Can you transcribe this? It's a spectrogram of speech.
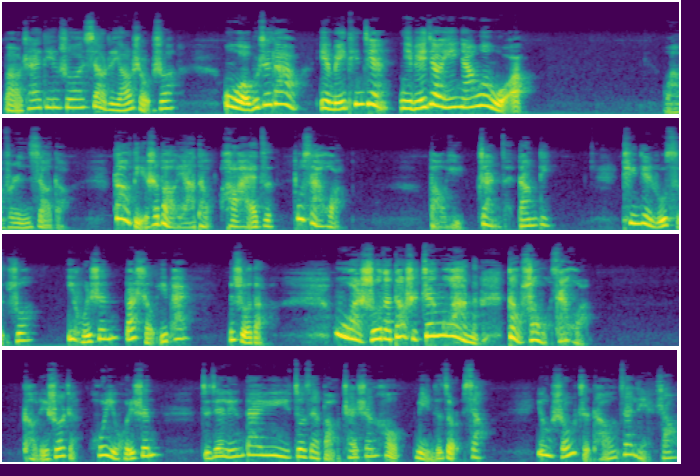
宝钗听说，笑着摇手说：“我不知道。”也没听见，你别叫姨娘问我。王夫人笑道：“到底是宝丫头，好孩子，不撒谎。”宝玉站在当地，听见如此说，一回身，把手一拍，说道：“我说的倒是真话呢，倒说我撒谎。”口里说着，忽一回身，只见林黛玉坐在宝钗身后，抿着嘴笑，用手指头在脸上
